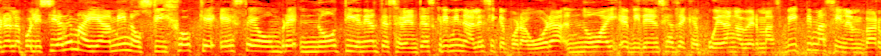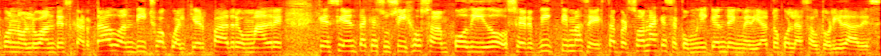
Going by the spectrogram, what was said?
Bueno, la policía de Miami nos dijo que este hombre no tiene antecedentes criminales y que por ahora no hay evidencias de que puedan haber más víctimas. Sin embargo, no lo han descartado. Han dicho a cualquier padre o madre que sienta que sus hijos han podido ser víctimas de esta persona que se comuniquen de inmediato con las autoridades.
